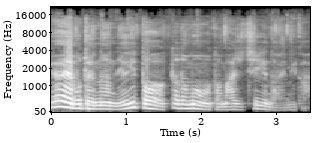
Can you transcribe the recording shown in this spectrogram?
뼈에 붙어 있는 여기 또 뜯어먹으면 또 맛이 지긴다 아닙니까?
